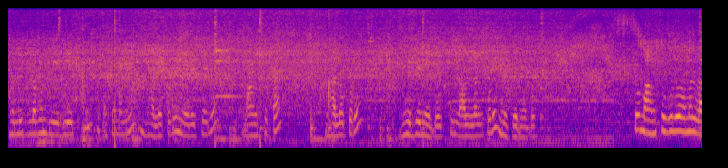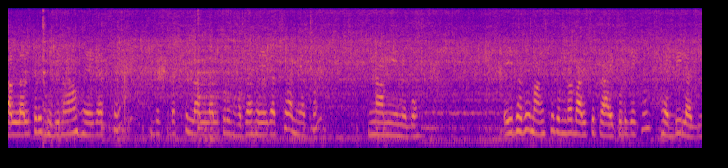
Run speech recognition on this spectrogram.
হলুদ লবণ দিয়ে দিয়েছি। এখন আমি ভালো করে নেড়ে চেড়ে মাংসটা ভালো করে ভেজে নেব, একটু লাল লাল করে ভেজে নেব। তো মাংসগুলো আমার লাল লাল করে ভেজে নেওয়া হয়ে গেছে। দেখতে পাচ্ছি লাল লাল করে ভাজা হয়ে গেছে, আমি এখন নামিয়ে নেব। এইভাবে মাংস তোমরা বাড়িতে ট্রাই করে দেখো হেভি লাগে।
